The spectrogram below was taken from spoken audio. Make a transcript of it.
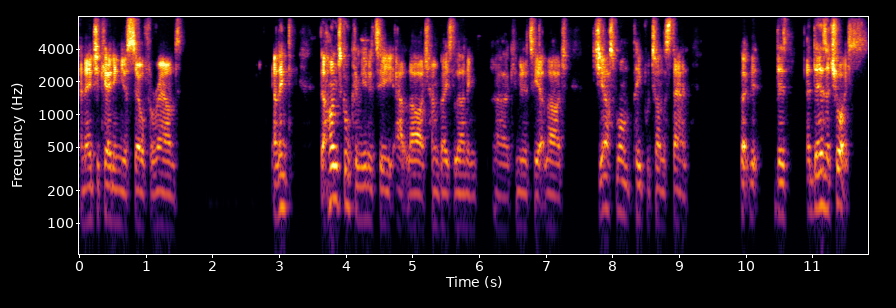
and educating yourself around i think the homeschool community at large home-based learning uh, community at large just want people to understand but there's there's a choice.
